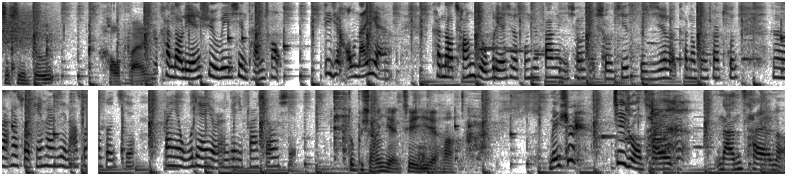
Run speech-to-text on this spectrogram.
这些都好烦。看到连续微信弹窗，这些好难演。看到长久不联系的同学发给你消息，手机死机了。看到朋友圈突，嗯，看锁屏，发现自己拿错手机。半夜五点有人给你发消息，都不想演这一页哈。没事，这种才难猜呢。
